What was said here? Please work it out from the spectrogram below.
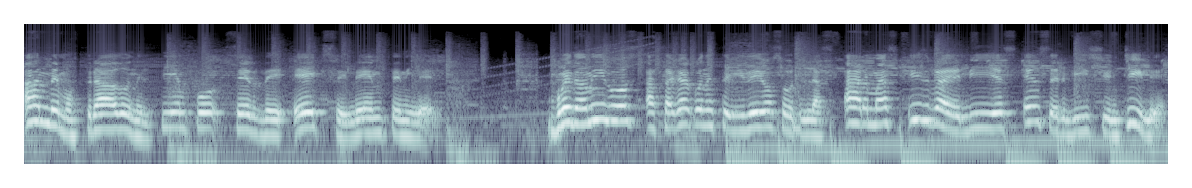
han demostrado en el tiempo ser de excelente nivel. Bueno amigos, hasta acá con este video sobre las armas israelíes en servicio en Chile.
